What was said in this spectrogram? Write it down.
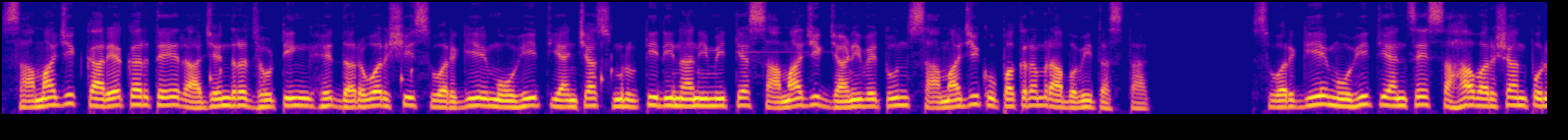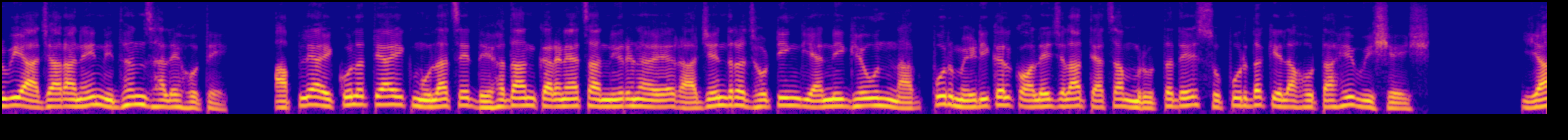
सामाजिक कार्यकर्ते राजेंद्र झोटिंग हे दरवर्षी स्वर्गीय मोहित यांच्या स्मृतिदिनानिमित्त सामाजिक जाणीवेतून सामाजिक उपक्रम राबवित असतात. स्वर्गीय मोहित यांचे सहा वर्षांपूर्वी आजाराने निधन झाले होते. आपल्या एकुलत्या एक मुलाचे देहदान करण्याचा निर्णय राजेंद्र झोटिंग यांनी घेऊन नागपूर मेडिकल कॉलेजला त्याचा मृतदेह सुपूर्द केला होता हे विशेष. या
